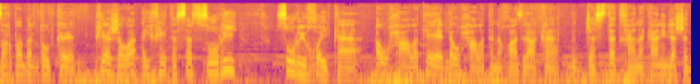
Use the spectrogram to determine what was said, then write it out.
زەڕبە بەر دڵ بکەوێت پێشەوە ئەیخەیتە سەر سوڕی سوڕی خۆی کە ئەو حاڵەتەیە لەو حاڵەتە نەخوازراوە کە جەستەت، خانەکانی لەشت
